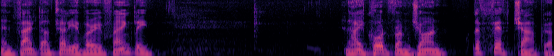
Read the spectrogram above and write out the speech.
In fact, I'll tell you very frankly, and I quote from John, the fifth chapter.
